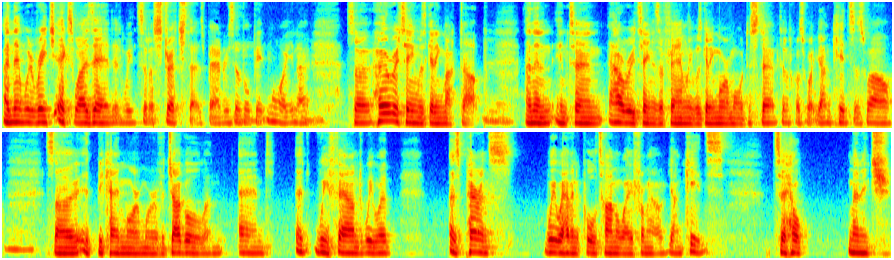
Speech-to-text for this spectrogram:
And then we'd reach X, Y, Z and we'd sort of stretch those boundaries a little bit mm. more, you know. So her routine was getting mucked up. Mm. And then in turn, our routine as a family was getting more and more disturbed. And of course, we've got young kids as well. Mm. So it became more and more of a juggle. And, and it, we found we were, as parents, we were having to pull time away from our young kids to help manage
